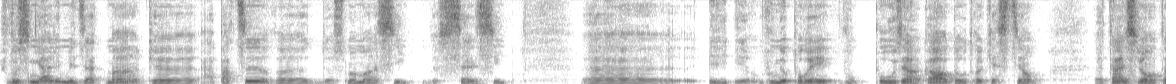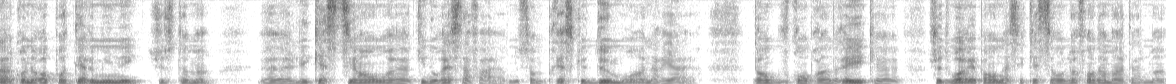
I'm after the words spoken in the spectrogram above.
Je vous signale immédiatement que à partir euh, de ce moment-ci, de celle-ci, euh, vous ne pourrez vous poser encore d'autres questions, tant et si longtemps qu'on n'aura pas terminé justement les questions qui nous restent à faire. Nous sommes presque deux mois en arrière. Donc, vous comprendrez que je dois répondre à ces questions-là fondamentalement.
